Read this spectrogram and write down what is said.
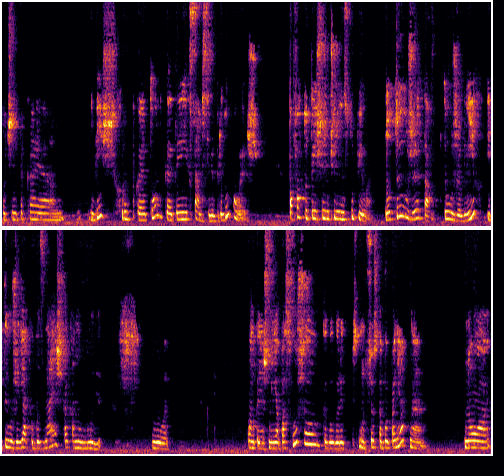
очень такая вещь хрупкая, тонкая, ты их сам себе придумываешь. По факту ты еще ничего не наступила, но ты уже там, ты уже в них, и ты уже якобы знаешь, как оно будет. Вот. Он, конечно, меня послушал, такой говорит, ну, все с тобой понятно, но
